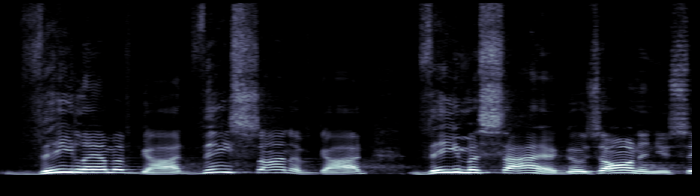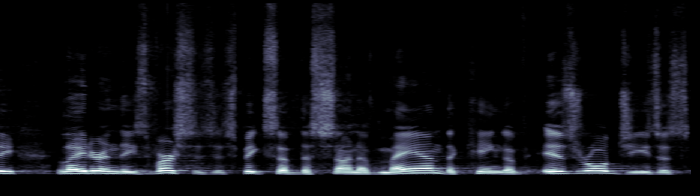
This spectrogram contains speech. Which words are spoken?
the Lamb of God, the Son of God, the Messiah goes on, and you see later in these verses it speaks of the Son of Man, the King of Israel, Jesus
